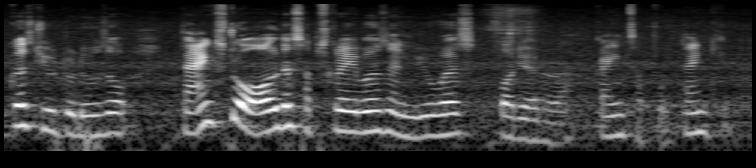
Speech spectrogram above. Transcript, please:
request you to do so. Thanks to all the subscribers and viewers for your uh, kind support. Thank you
